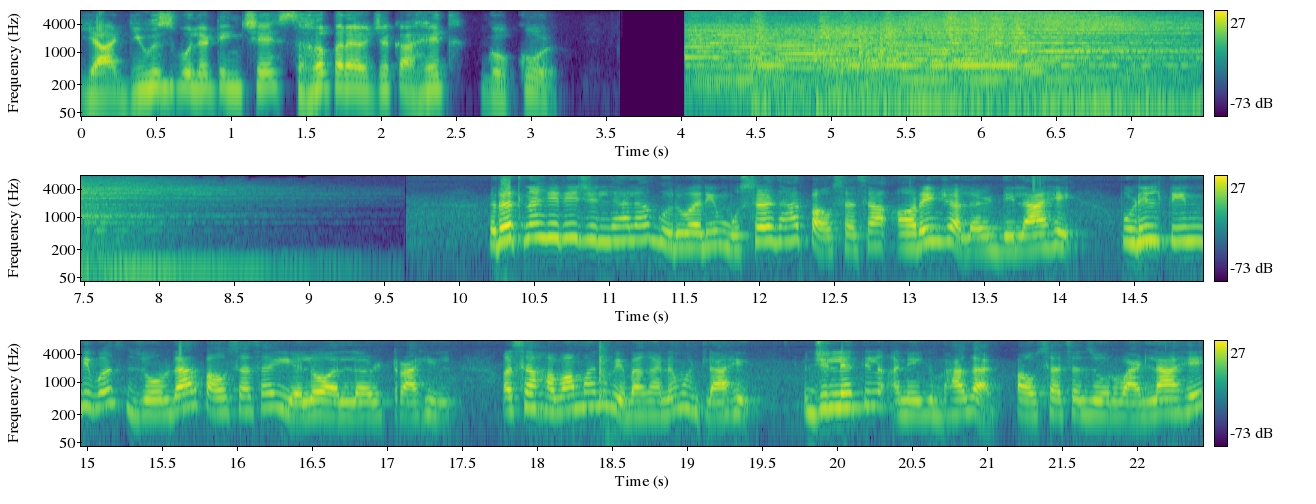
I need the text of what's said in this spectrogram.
या न्यूज बुलेटिनचे सहप्रायोजक आहेत गोकुळ. रत्नागिरी जिल्ह्याला गुरुवारी मुसळधार पावसाचा ऑरेंज अलर्ट दिला आहे. पुढील तीन दिवस जोरदार पावसाचा येलो अलर्ट राहील असं हवामान विभागानं म्हटलं आहे. जिल्ह्यातील अनेक भागात पावसाचा जोर वाढला आहे.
